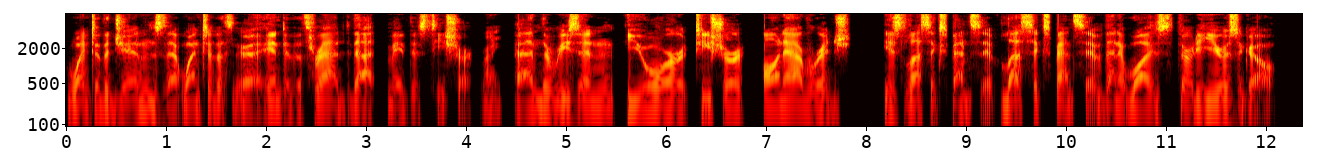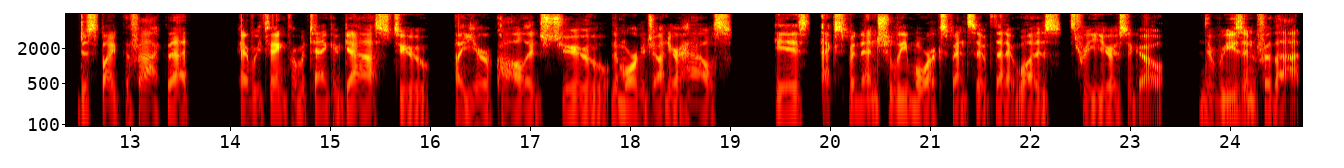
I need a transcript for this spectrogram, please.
went to the gins, that went to the, uh, into the thread that made this t-shirt. Right. And the reason your t-shirt on average is less expensive, less expensive than it was 30 years ago, despite the fact that everything from a tank of gas to a year of college to the mortgage on your house is exponentially more expensive than it was three years ago. The reason for that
